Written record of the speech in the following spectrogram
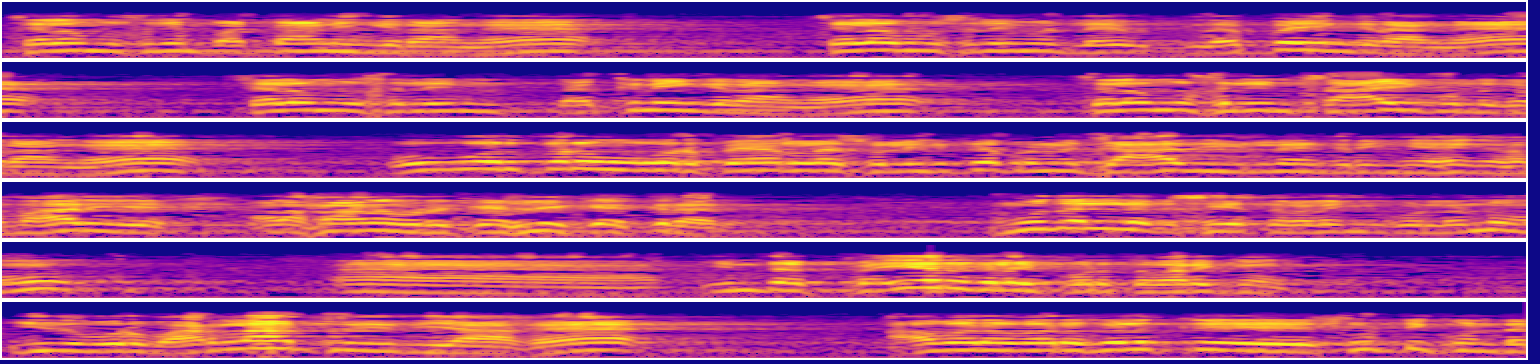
சில முஸ்லீம் பட்டாணிங்கிறாங்க சில முஸ்லீம் லெப்பைங்கிறாங்க சில முஸ்லீம் தக்னிங்கிறாங்க சில முஸ்லீம் சாய் கொண்டுக்கிறாங்க. ஒவ்வொருத்தரும் ஒவ்வொரு பேர்ல சொல்லிக்கிட்டு அப்புறம் என்ன ஜாதி இல்லைங்கிறீங்கிற மாதிரி அழகான ஒரு கேள்வி கேட்கிறாரு. முதல்ல விஷயத்தை விளங்கிக் கொள்ளணும். இந்த பெயர்களை பொறுத்த வரைக்கும் இது ஒரு வரலாற்று ரீதியாக அவரவர்களுக்கு சூட்டிக்கொண்ட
